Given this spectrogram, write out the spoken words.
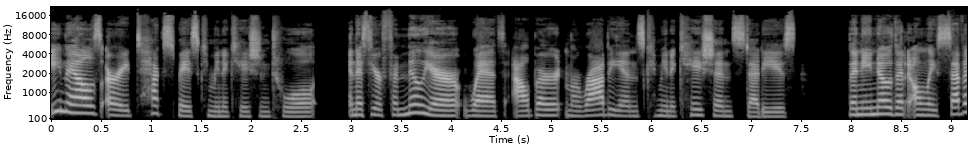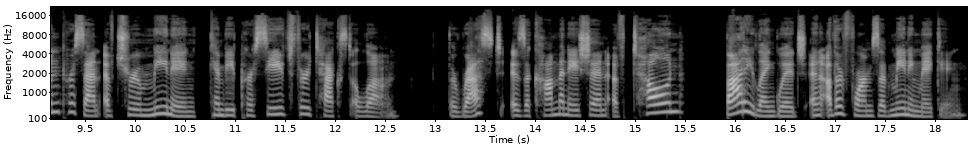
emails are a text based communication tool. And if you're familiar with Albert Mehrabian's communication studies, then you know that only 7% of true meaning can be perceived through text alone. The rest is a combination of tone, body language, and other forms of meaning making.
